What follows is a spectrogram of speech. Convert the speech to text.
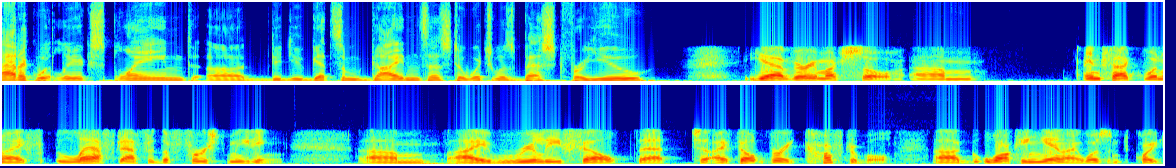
adequately explained? Uh, did you get some guidance as to which was best for you? Yeah, very much so. Um, in fact, when I left after the first meeting, um, I really felt that uh, I felt very comfortable. Uh, walking in, I wasn't quite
